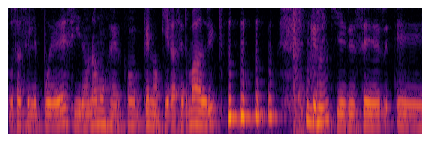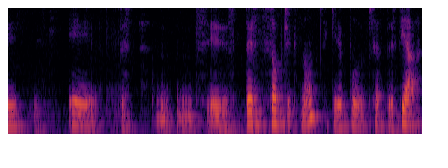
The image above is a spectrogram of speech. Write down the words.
o sea, se le puede decir a una mujer que no quiera ser madre, que si quiere ser eh, eh, test, subject, ¿no? Si quiere poder ser testeada.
